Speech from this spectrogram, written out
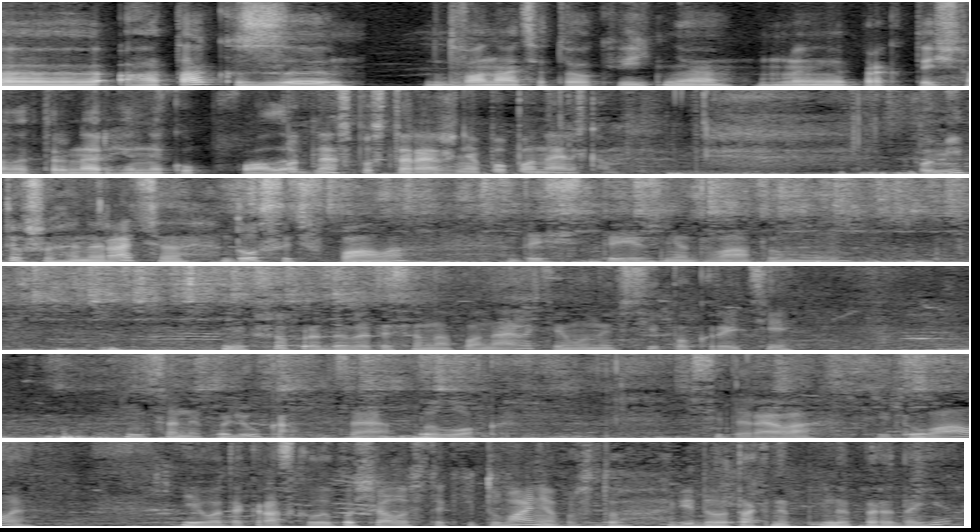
а так, з 12 квітня ми практично електроенергії не купували. Одне спостереження по панелькам. Помітив, що генерація досить впала десь тижня-два тому. Якщо придивитися на панельки, вони всі покриті. Ну, це не пилюка, це пилок. Всі дерева квітували. І от якраз коли почалося це квітування, просто відео так не, не передає.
